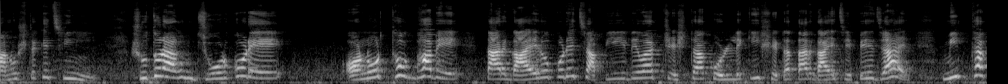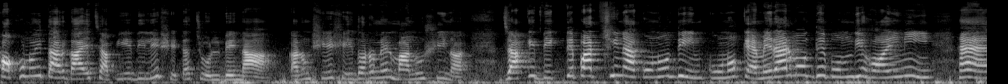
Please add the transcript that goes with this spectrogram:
মানুষটাকে চিনি। সুতরাং জোর করে অনর্থকভাবে তার গায়ের ওপরে চাপিয়ে দেওয়ার চেষ্টা করলে কি সেটা তার গায়ে চেপে যায়? মিথ্যা কখনোই তার গায়ে চাপিয়ে দিলে সেটা চলবে না। কারণ সে সেই ধরনের মানুষই নয়। যাকে দেখতে পাচ্ছি না কোনো দিন কোনো ক্যামেরার মধ্যে বন্দি হয়নি হ্যাঁ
